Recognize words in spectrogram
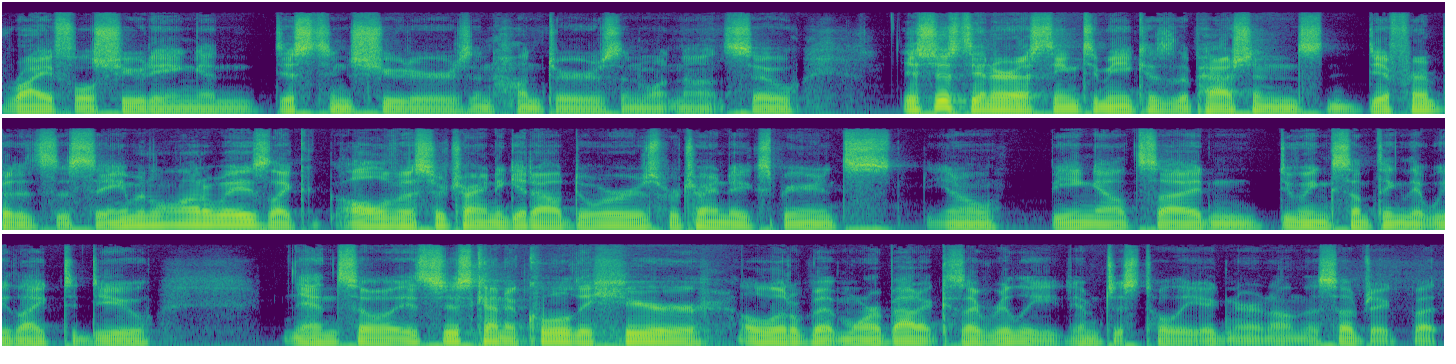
rifle shooting and distance shooters and hunters and whatnot. So it's just interesting to me because the passion's different, but it's the same in a lot of ways. Like all of us are trying to get outdoors. We're trying to experience, you know, being outside and doing something that we like to do. And so it's just kind of cool to hear a little bit more about it because I really am just totally ignorant on the subject. But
